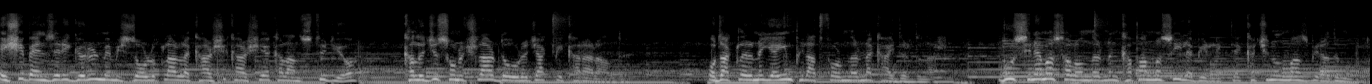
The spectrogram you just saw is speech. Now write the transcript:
Eşi benzeri görülmemiş zorluklarla karşı karşıya kalan stüdyo, kalıcı sonuçlar doğuracak bir karar aldı. Odaklarını yayın platformlarına kaydırdılar. Bu sinema salonlarının kapanmasıyla birlikte kaçınılmaz bir adım oldu.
